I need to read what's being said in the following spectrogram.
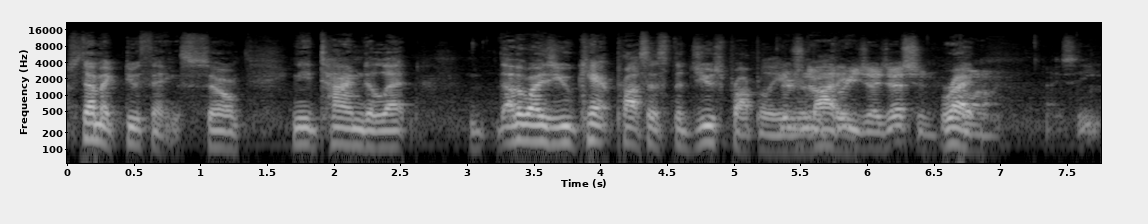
stomach do things. So you need time to let. Otherwise, you can't process the juice properly There's in no your body. pre-digestion Right. going on. I see.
